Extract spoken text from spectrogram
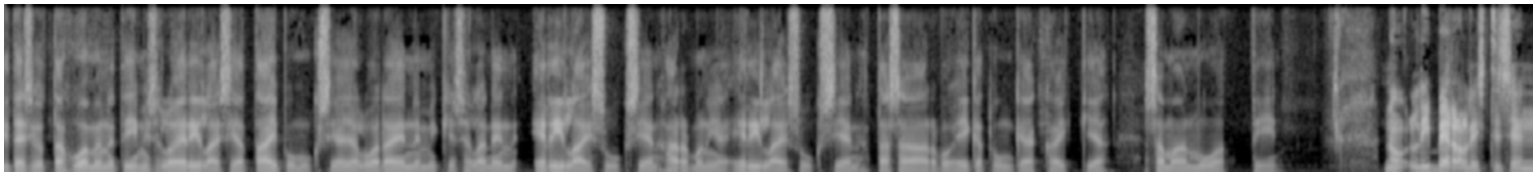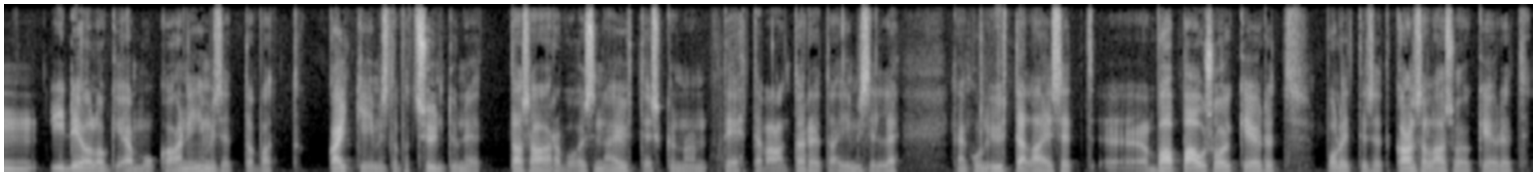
Pitäisi ottaa huomioon, että ihmisillä on erilaisia taipumuksia ja luoda ennemminkin sellainen erilaisuuksien harmonia, erilaisuuksien tasa-arvo, eikä tunkea kaikkia samaan muottiin. No liberalistisen ideologian mukaan ihmiset ovat kaikki ihmiset ovat syntyneet tasa-arvoisina. Yhteiskunnan tehtävä on tarjota ihmisille ikään kuin yhtälaiset vapausoikeudet, poliittiset kansalaisoikeudet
